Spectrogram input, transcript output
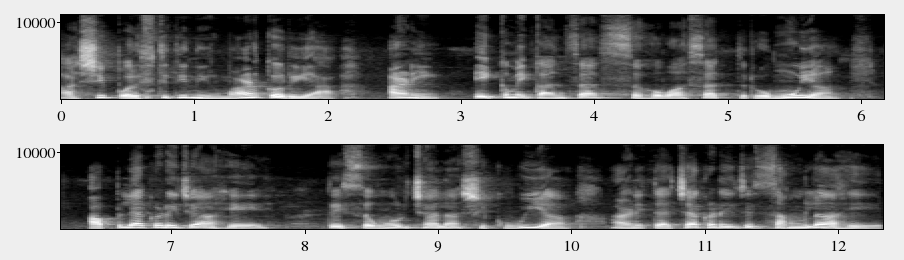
अशी परिस्थिती निर्माण करूया आणि एकमेकांचा सहवासात रोमूया. आपल्याकडे जे आहे ते समोरच्याला शिकवूया आणि त्याच्याकडे जे चांगलं आहे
